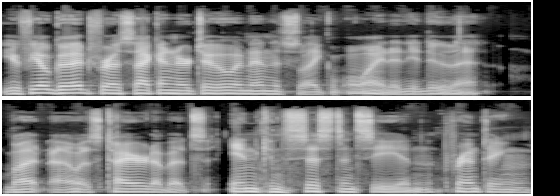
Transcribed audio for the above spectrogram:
you feel good for a second or two, and then it's like, why did you do that? But I was tired of its inconsistency in printing.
